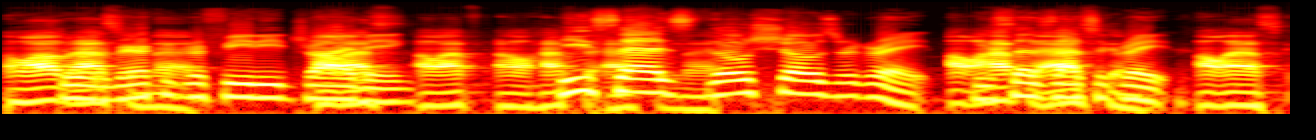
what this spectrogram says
Oh, I'll doing him American. Graffiti I'll ask- driving. I'll have, I'll have he to ask says him those shows are great. I'll he says that's ask a him. great. I'll ask.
